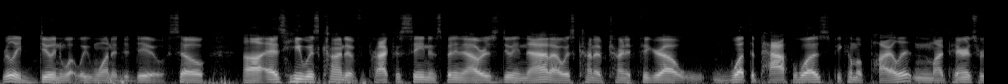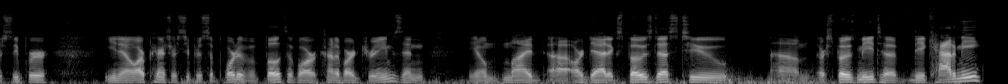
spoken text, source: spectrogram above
really doing what we wanted to do. So uh, as he was kind of practicing and spending hours doing that, I was kind of trying to figure out what the path was to become a pilot. And my parents were super, you know, our parents were super supportive of both of our kind of our dreams. And you know, my uh, our dad exposed us to. Um, or exposed me to the academy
